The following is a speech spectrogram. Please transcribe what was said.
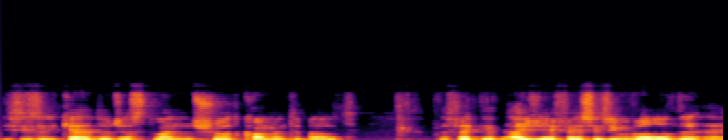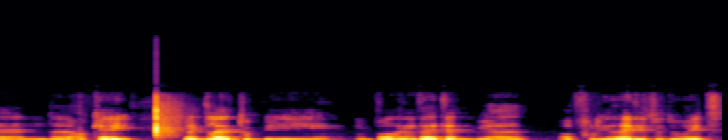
this is Ricardo. Just one short comment about the fact that IGFS is involved. And okay, we're glad to be involved in that, and we are hopefully ready to do it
